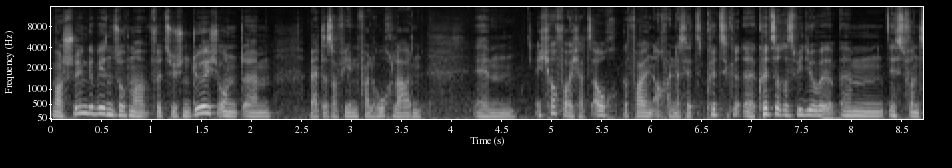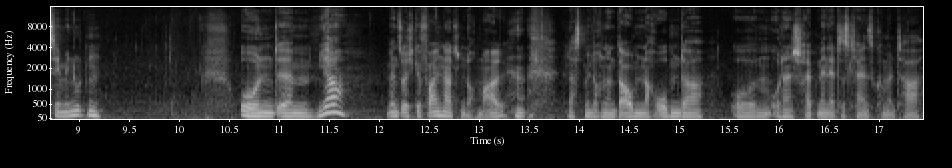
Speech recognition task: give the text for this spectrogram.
war schön gewesen, so mal für zwischendurch und ähm, werde das auf jeden Fall hochladen. Ähm, ich hoffe, euch hat es auch gefallen, auch wenn das jetzt kürz äh, kürzeres Video ähm, ist von 10 Minuten. Und ja, wenn es euch gefallen hat, nochmal, lasst mir doch einen Daumen nach oben da um, oder schreibt mir ein nettes kleines Kommentar.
